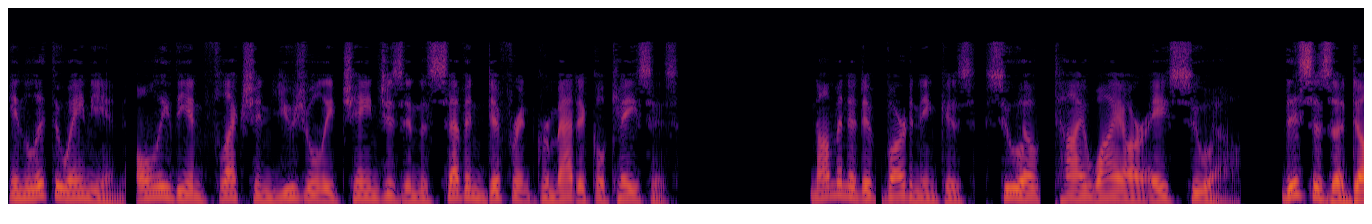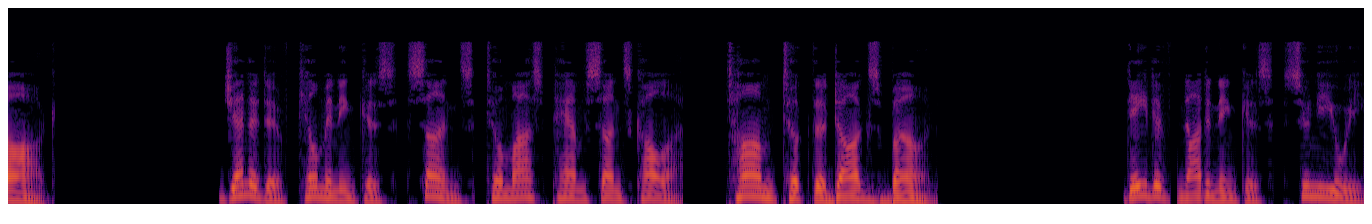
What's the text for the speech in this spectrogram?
In Lithuanian, only the inflection usually changes in the seven different grammatical cases, Nominative Vardininkas, suo, tai yra suo. This is a dog. Genitive Kilmininkas, sons, Tomas Pam sons Kala. Tom took the dog's bone. Dative Naudininkas, suniui,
